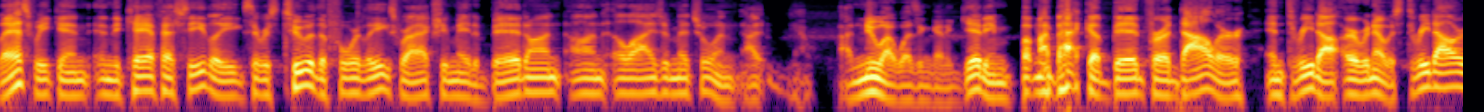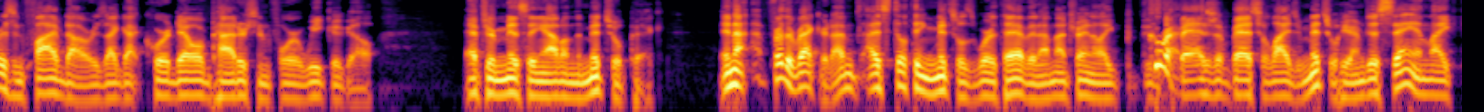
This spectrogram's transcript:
last weekend in the KFSC leagues, there was two of the four leagues where I actually made a bid on on Elijah Mitchell, and I you know, I knew I wasn't going to get him, but my backup bid for a dollar and three dollars, or no, it was three dollars and five dollars. I got Cordarrelle Patterson for a week ago after missing out on the Mitchell pick. And I, for the record, I'm, I still think Mitchell's worth having. I'm not trying to like Correct. bash, bash Elijah Mitchell here. I'm just saying, like,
